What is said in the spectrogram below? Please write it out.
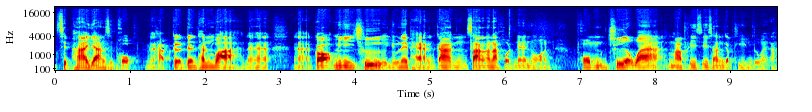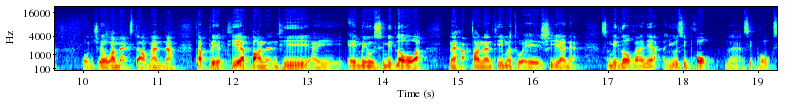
15 ย่าง 16 นะครับ เกิดเดือนธันวานะฮะอ่าก็มีชื่ออยู่ในแผนการสร้างอนาคตแน่นอน ผมเชื่อว่ามาพรีซีซั่นกับทีมด้วยอะ ผมเชื่อว่าแม็กซ์ด l ลแมนนะ ถ้าเปรียบเทียบตอนนั้นที่ไอเอมิลสมิธโลอะนะครับตอนนั้นที่มาทัวร์เอเชียเนี่ยสมิธโลก็อันเนี้ยอายุ 16นะ16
